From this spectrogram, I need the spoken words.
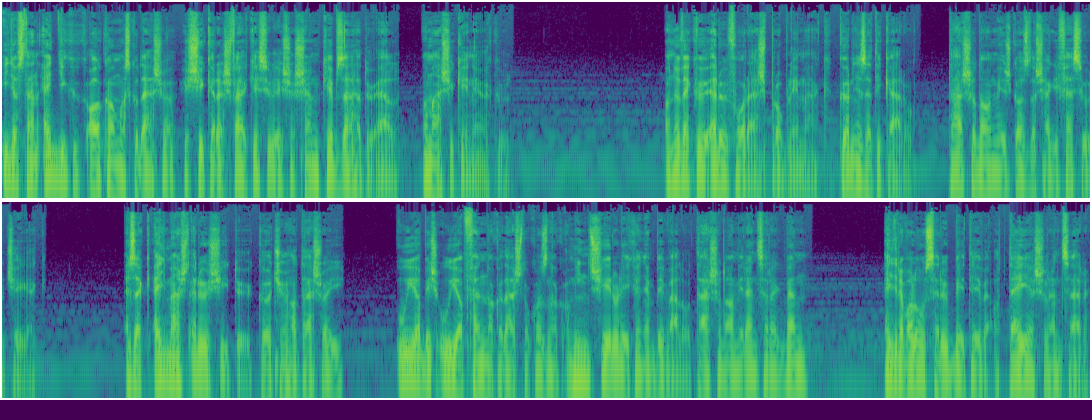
Így aztán egyikük alkalmazkodása és sikeres felkészülése sem képzelhető el a másiké nélkül. A növekvő erőforrás problémák, környezeti károk, társadalmi és gazdasági feszültségek. Ezek egymást erősítő kölcsönhatásai újabb és újabb fennakadást okoznak a mind sérülékenyebbé váló társadalmi rendszerekben, egyre valószerűbbé téve a teljes rendszer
